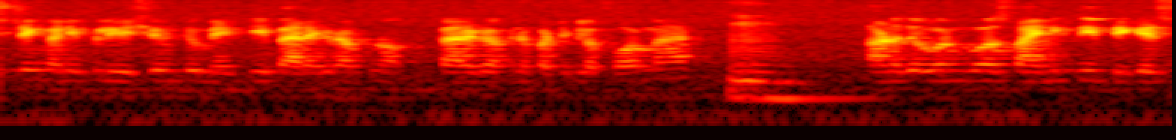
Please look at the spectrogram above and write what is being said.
string manipulation to make the paragraph no, paragraph in a particular format. Hmm. Another one was finding the biggest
